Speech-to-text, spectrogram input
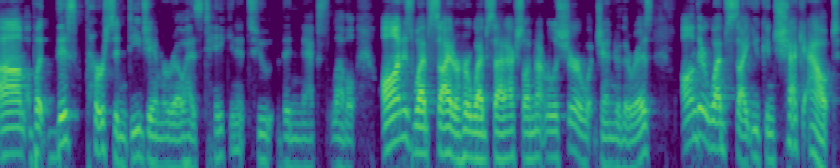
um, but this person, DJ Morrow, has taken it to the next level. On his website or her website, actually, I'm not really sure what gender there is. On their website, you can check out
